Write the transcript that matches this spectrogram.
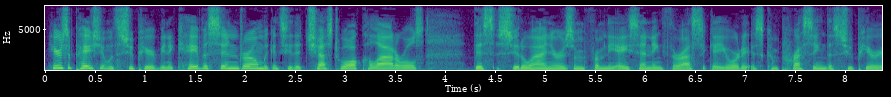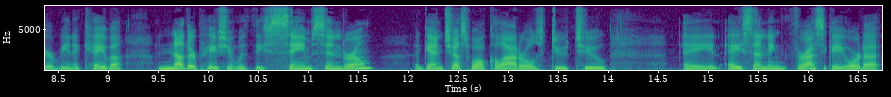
Here's a patient with superior vena cava syndrome. We can see the chest wall collaterals. This pseudoaneurysm from the ascending thoracic aorta is compressing the superior vena cava. Another patient with the same syndrome, again, chest wall collaterals due to a, an ascending thoracic aorta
